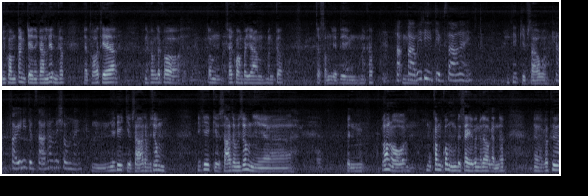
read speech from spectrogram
มีความตั้งใจในการเล่นครับ อย่าท้อแท้นะครับ แล้วก็ต้องใช้ความพยายามมันก็จะสำเร็จเองนะครับฝากฝากวิธีจีบสาวหน่อยวิธีกีบสาวอะค่ะฝากวิธีจีบสาวท่านผู้ชมหน่อยอืมวิธีกีบสาวท่านผู้ชม วิธีกีบสาท่านผู้ชมนี่เป็นร่องเอาคำคมไปใส่เพิ่นก็แล้วกันนะเออก็คือ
